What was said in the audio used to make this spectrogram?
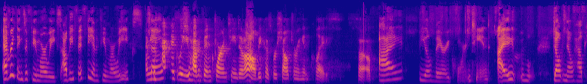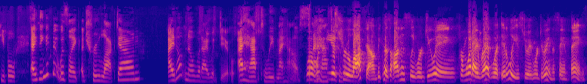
Everything's a few more weeks. I'll be 50 in a few more weeks. I mean, so technically, you haven't been quarantined at all because we're sheltering in place. So, I feel very quarantined. I don't know how people, I think if it was like a true lockdown, I don't know what I would do. I have to leave my house. well, it would be a true lockdown because honestly, we're doing, from what I read, what Italy is doing, we're doing the same thing.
